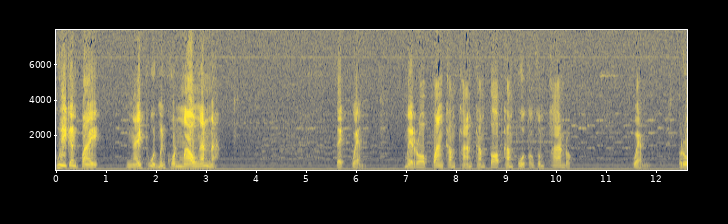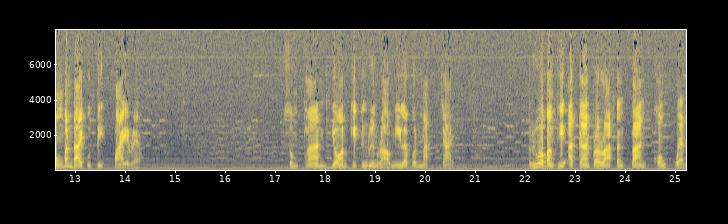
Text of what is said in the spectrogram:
คุยๆกันไป ไงพูดเหมือนคนเมางั้นน่ะ แต่แกวนไม่รอฟังคำถามคำตอบคำพูดของสมภารหรอกแกวน ลงบันไดกุฏิไปแล้ว สมภารย้อนคิดถึงเรื่องราวนี้แล้วก็หนักใจ หรือว่าบางทีอาการประหลาดต่างๆของแกว่น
